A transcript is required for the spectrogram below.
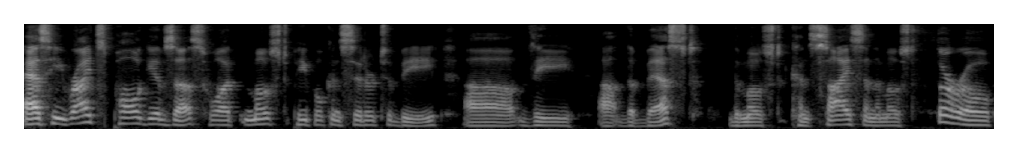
As he writes, Paul gives us what most people consider to be uh, the uh, the best, the most concise, and the most thorough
